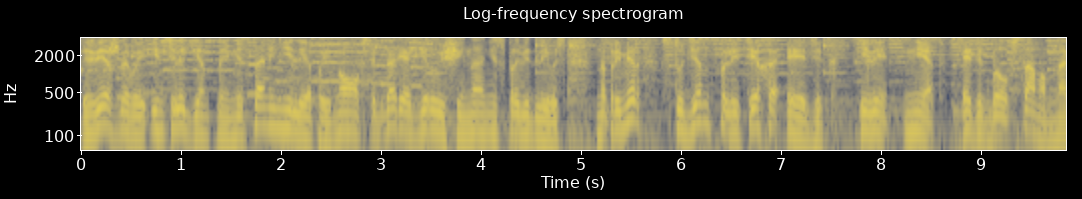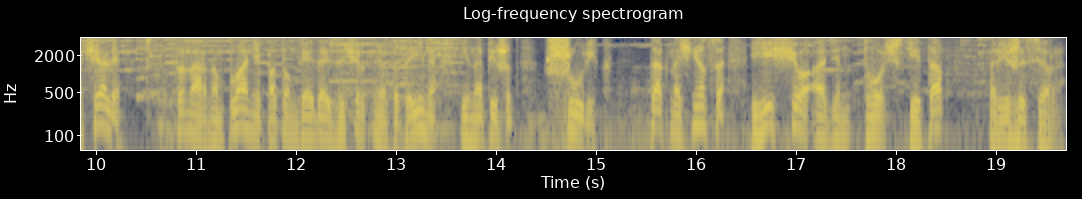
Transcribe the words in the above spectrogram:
вежливый, интеллигентный, местами нелепый, но всегда реагирующий на несправедливость. Например, студент политеха Эдик – или нет, Эдик был в самом начале, в сценарном плане, потом Гайдай зачеркнет это имя и напишет «Шурик». Так начнется еще один творческий этап режиссера.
